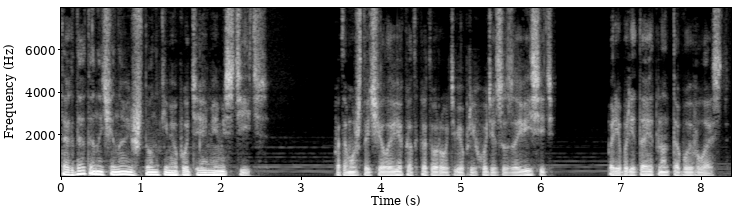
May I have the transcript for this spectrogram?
Тогда ты начинаешь тонкими путями мстить, потому что человек, от которого тебе приходится зависеть, приобретает над тобой власть.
